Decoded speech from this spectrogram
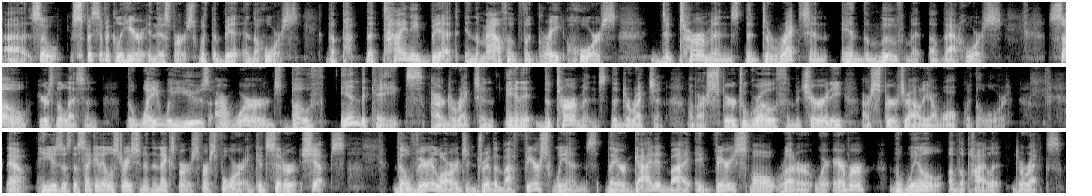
Uh, so specifically here in this verse, with the bit and the horse, the the tiny bit in the mouth of the great horse determines the direction and the movement of that horse. So here's the lesson. The way we use our words both indicates our direction and it determines the direction of our spiritual growth and maturity, our spirituality, our walk with the Lord. Now, he uses the second illustration in the next verse, verse 4, and consider ships. Though very large and driven by fierce winds, they are guided by a very small rudder wherever the will of the pilot directs.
